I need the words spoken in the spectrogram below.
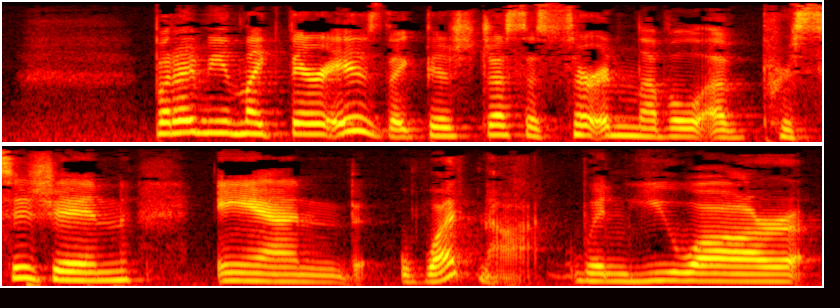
but I mean, like, there is, like, there's just a certain level of precision and whatnot when you are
